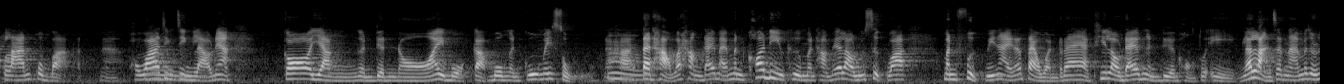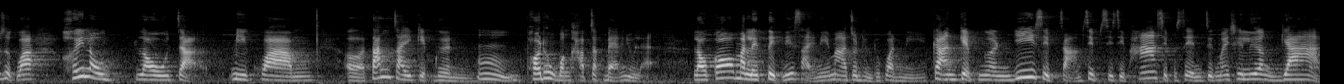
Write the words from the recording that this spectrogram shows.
กล้านกว่าบาทนะเพราะว่าจริง ๆ แล้วเนี่ยก็ยังเงินเดือนน้อยบวกกับวงเงินกู้ไม่สูง นะคะ แต่ถามว่าทำได้ไหมมันข้อดีคือมันทำให้เรารู้สึกว่ามันฝึกวินัยตั้งแต่วันแรกที่เราได้เงินเดือนของตัวเอง และหลังจากนั้นมันจะรู้สึกว่าเฮ้ยเราเราจะมีความเอ่อตั้งใจเก็บเงินอืมเพราะถูกบังคับจากแบงก์อยู่แล้วแล้วก็มันเลยติดนิสัยนี้มาจนถึงทุกวันนี้ การเก็บเงิน 20 30 40 50 จึงไม่ใช่เรื่องยาก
